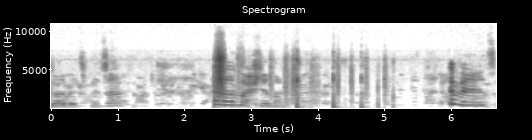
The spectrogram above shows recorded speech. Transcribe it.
kaybetmeyeceğim. Hemen başlayalım. Evet.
